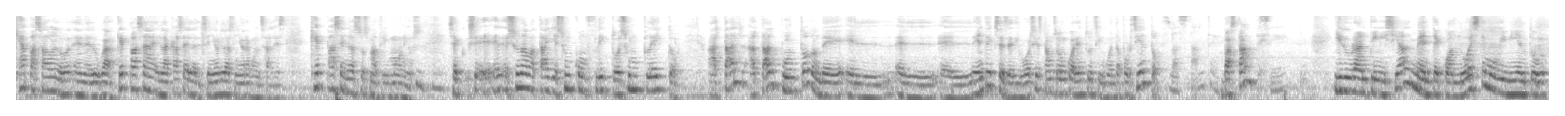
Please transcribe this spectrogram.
qué ha pasado en, lo- en el lugar? ¿Qué pasa en la casa del señor y la señora González? ¿Qué pasa en estos matrimonios? Se- se- es una batalla, es un conflicto, es un pleito. A tal, a tal punto donde el, el, el índice de divorcio estamos en un 40 un 50%. Es bastante. Bastante. Sí. Y durante inicialmente, cuando este movimiento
